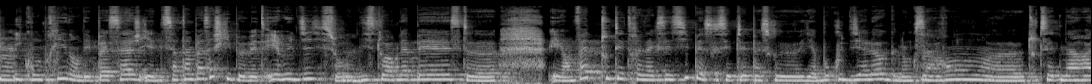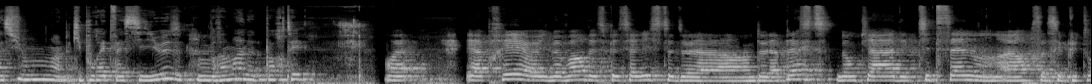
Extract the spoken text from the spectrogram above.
mm. y compris dans des passages. Il y a certains passages qui peuvent être érudits sur l'histoire de la peste. et en fait, tout est très accessible parce que c'est peut-être parce qu'il y a beaucoup de dialogues donc ça rend euh, toute cette narration euh, qui pourrait être fastidieuse mm. vraiment à notre portée. Ouais. Et après, euh, il va voir des spécialistes de la de la peste. Donc il y a des petites scènes. Alors ça c'est plutôt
